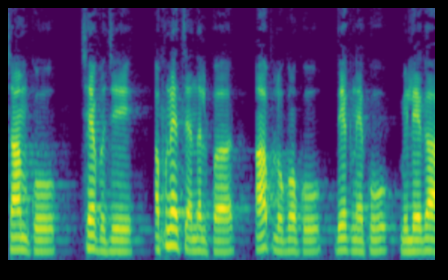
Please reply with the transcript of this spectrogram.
शाम को छः बजे अपने चैनल पर आप लोगों को देखने को मिलेगा।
